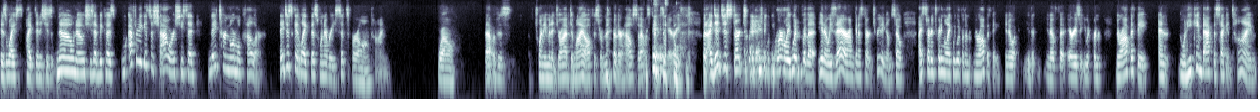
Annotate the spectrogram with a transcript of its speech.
his wife piped in and she said, No, no. She said, because after he gets a shower, she said, they turn normal color. They just get like this whenever he sits for a long time. Well, that was a 20 minute drive to my office from their, house. So that was kind of scary. but I did just start normally would for the, you know, he's there, I'm going to start treating him. So I started treating him like we would for the neuropathy, you know, you know, the areas that you would for neuropathy. And when he came back the second time,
